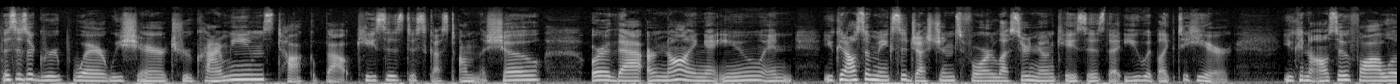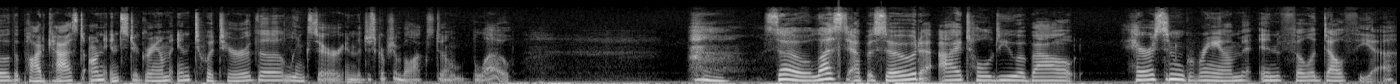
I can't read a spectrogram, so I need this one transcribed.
This is a group where we share true crime memes, talk about cases discussed on the show or that are gnawing at you, and you can also make suggestions for lesser known cases that you would like to hear. You can also follow the podcast on Instagram and Twitter. The links are in the description box down below. So, last episode, I told you about Harrison Graham in Philadelphia.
